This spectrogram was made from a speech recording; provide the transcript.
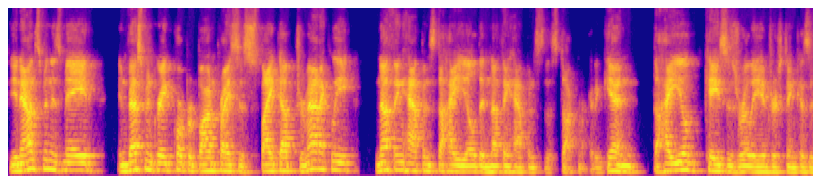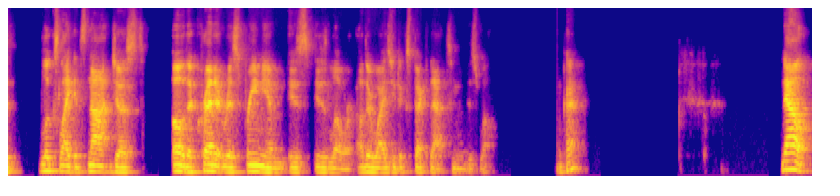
The announcement is made, investment grade corporate bond prices spike up dramatically. Nothing happens to high yield and nothing happens to the stock market. Again, the high yield case is really interesting because it looks like it's not just oh, the credit risk premium is, is lower. Otherwise, you'd expect that to move as well. Okay. Now,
